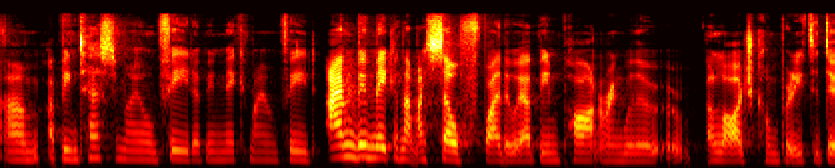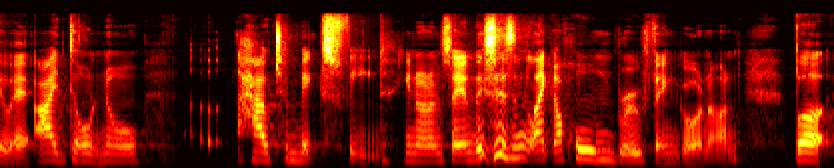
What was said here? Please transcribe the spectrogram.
Um, I've been testing my own feed. I've been making my own feed. I haven't been making that myself, by the way. I've been partnering with a, a large company to do it. I don't know how to mix feed. You know what I'm saying? This isn't like a homebrew thing going on. But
